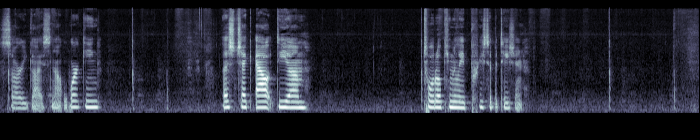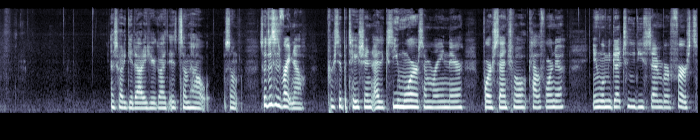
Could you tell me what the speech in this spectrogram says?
sorry guys, not working. Let's check out the, um, total accumulated precipitation. I just got to get out of here, guys. It's somehow so. So this is right now. Precipitation, as you can see, more some rain there. for Central California. And when we get to December 1st,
